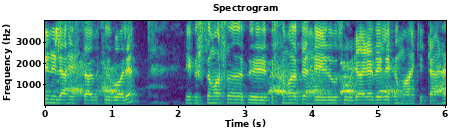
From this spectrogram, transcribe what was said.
ദിനിലാഹി സ്ഥാപിച്ചതുപോലെ ഈ ക്രിസ്തുമത ക്രിസ്തുമതത്തെ എന്ത് ചെയ്തു? സൂര്യാരാധയിലേക്ക് മാറ്റിയിട്ടാണ്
